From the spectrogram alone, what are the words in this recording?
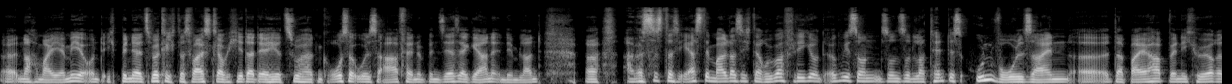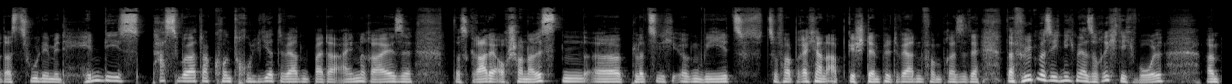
äh, nach Miami und ich bin jetzt wirklich, das weiß glaube ich jeder, der hier zuhört, ein großer USA-Fan und bin sehr, sehr gerne in dem Land. Äh, aber es ist das erste Mal, dass ich darüber fliege und irgendwie so ein, so ein, so ein latentes Unwohlsein äh, dabei habe, wenn ich höre, dass zunehmend Handys, Passwörter kontrolliert werden bei der Einreise, dass gerade auch Journalisten äh, plötzlich irgendwie zu, zu Verbrechern abgestempelt werden vom Präsidenten. Da fühlt man sich nicht mehr so richtig wohl, ähm,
